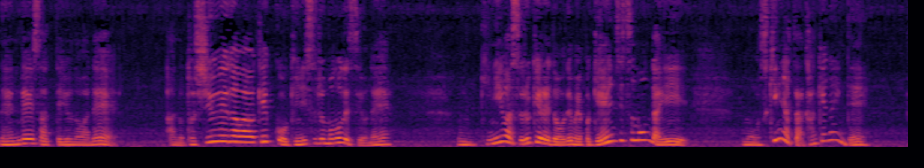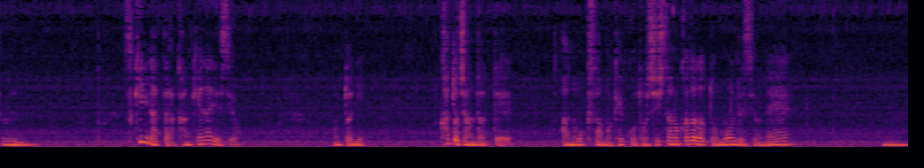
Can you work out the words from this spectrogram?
年齢差っていうのはねあの年上側は結構気にするものですよね。うん、気にはするけれどでもやっぱ現実問題もう好きになったら関係ないんで、うん、好きになったら関係ないですよ。本当に。加トちゃんだってあの奥様結構年下の方だと思うんですよね、うん、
